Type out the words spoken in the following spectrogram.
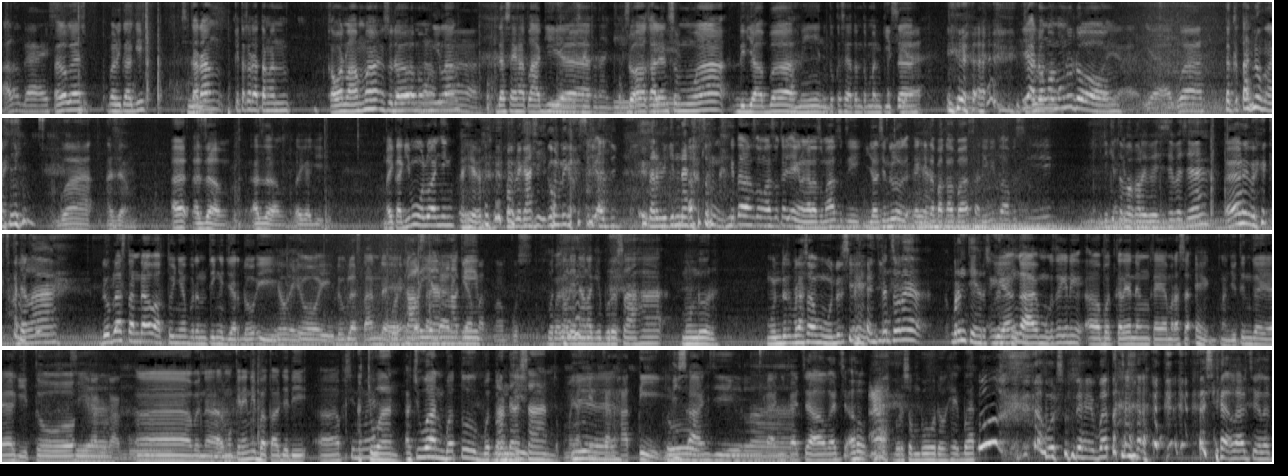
Halo guys. Halo guys, balik lagi. Sekarang kita kedatangan kawan lama yang sudah lama menghilang. Udah sehat lagi Iya, ya. sehat lagi. Doa kalian semua dijabah Amin. untuk kesehatan teman kita. ya. Iya dong ngomong dulu dong. Ya, ya gua Teketan dong anjing. gua Azam. Eh, Azam, Azam, balik lagi. Balik lagi mulu anjing. Oh iya, komplikasi. Komplikasi anjing. Ntar bikin dah. Langsung kita langsung masuk aja, enggak langsung masuk sih. Jelasin dulu yang kita bakal bahas hari ini tuh apa sih? Jadi kita bakal bahas siapa sih? ya? Eh, kita Adalah 12 tanda waktunya berhenti ngejar doi. Yoi. Yoi, 12 tanda buat ya. kalian Dari lagi kiamat, mampus. buat kalian yang lagi berusaha mundur. Mundur berasa mundur sih anjing. Kan soalnya berhenti harus berhenti. Iya enggak, maksudnya gini eh, buat kalian yang kayak merasa eh lanjutin gak ya gitu. Iya. Ragu-ragu. Ah, benar. Mungkin ini bakal jadi eh, apa sih namanya? Acuan. Acuan buat tuh buat berhenti. Landasan. Meyakinkan Iya. hati. Bisa anjing. gila. Anjing kacau, kacau. Baru sembuh udah hebat. Bos Sunda hebat Sialan, sialan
